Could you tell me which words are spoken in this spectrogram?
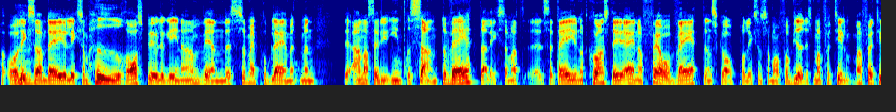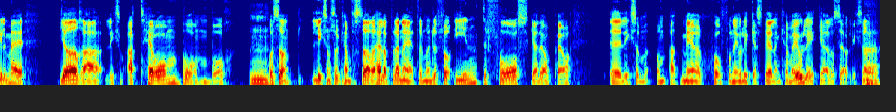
och liksom, det är ju liksom hur rasbiologin användes som är problemet men det, annars är det ju intressant att veta liksom att, eh, så att det är ju något konstigt, det är ju en av få vetenskaper liksom som har förbjudits. Man får till, man får till och med göra liksom atombomber och sånt liksom som kan förstöra hela planeten men du får inte forska då på eh, liksom om att människor från olika ställen kan vara olika eller så liksom. Ja.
